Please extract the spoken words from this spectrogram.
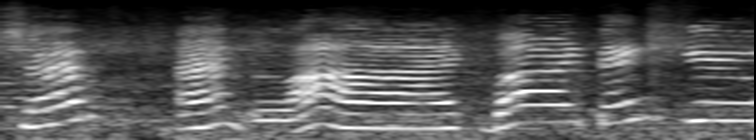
share and like. Bye. Thank you.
